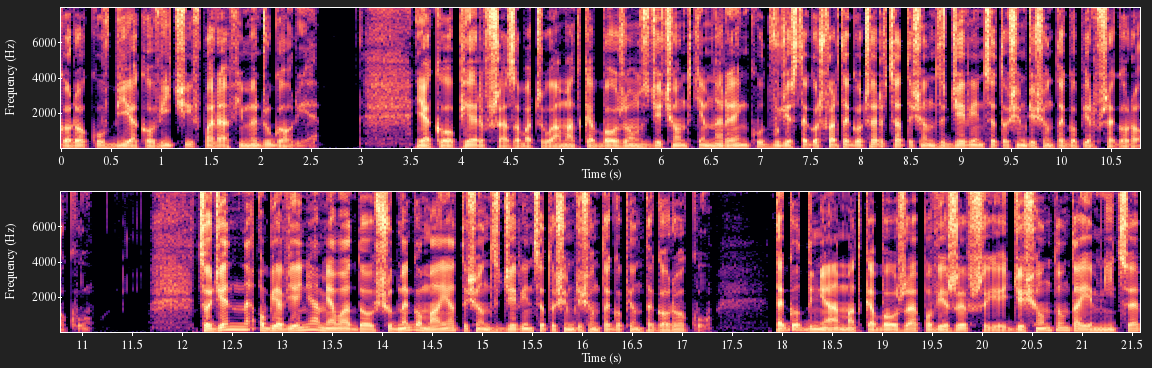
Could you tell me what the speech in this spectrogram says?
roku w Bijakowici w parafii Medjugorje. Jako pierwsza zobaczyła Matkę Bożą z dzieciątkiem na ręku 24 czerwca 1981 roku. Codzienne objawienia miała do 7 maja 1985 roku. Tego dnia Matka Boża, powierzywszy jej dziesiątą tajemnicę,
